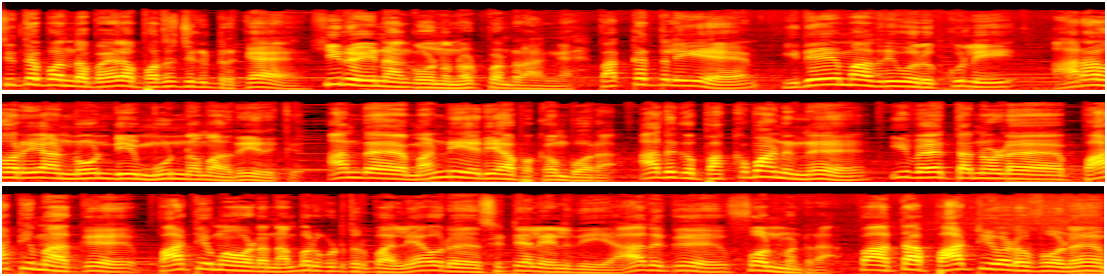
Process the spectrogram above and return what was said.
சித்தப்ப அந்த பயல புதைச்சுக்கிட்டு இருக்க ஹீரோயின் அங்க ஒண்ணு நோட் பண்றாங்க. பக்கத்திலேயே இதே மாதிரி ஒரு குழி அறகுறையா நோண்டி மூணு மாதிரி இருக்கு. அந்த மண் ஏரியா பக்கம் போறா. அதுக்கு பக்கமா நின்னு இவ தன்னோட பாட்டிமாக்கு பாட்டிமாவோட நம்பர் கொடுத்துருப்பா இல்லையா? ஒரு சிட்டையில எழுதி அதுக்கு ஃபோன் பண்றா. பார்த்தா பாட்டியோட போனு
